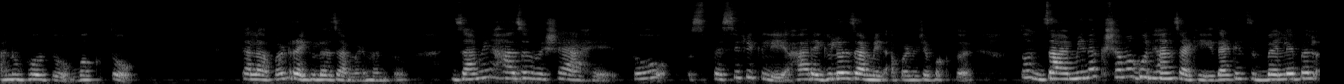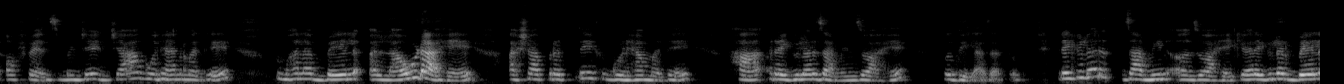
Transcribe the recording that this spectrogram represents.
अनुभवतो बघतो त्याला आपण रेग्युलर जामीन म्हणतो. जामीन हा जो विषय आहे तो स्पेसिफिकली हा रेग्युलर जामीन आपण जे बघतोय तो जामीनक्षम गुन्ह्यांसाठी दॅट इज बेलेबल ऑफेन्स म्हणजे ज्या गुन्ह्यांमध्ये तुम्हाला बेल अलाउड आहे अशा प्रत्येक गुन्ह्यामध्ये हा रेग्युलर जामीन जो आहे तो दिला जातो. रेग्युलर जामीन जो आहे किंवा रेग्युलर बेल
